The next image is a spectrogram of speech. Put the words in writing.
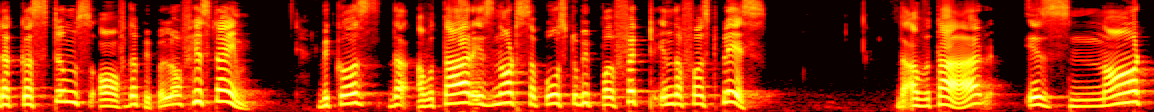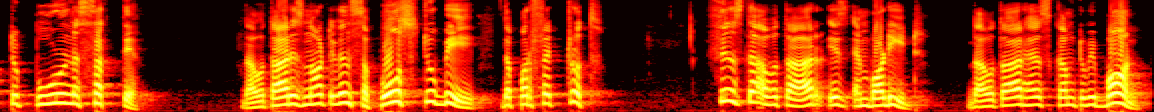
the customs of the people of his time because the avatar is not supposed to be perfect in the first place. The avatar is not Purna Satya. The avatar is not even supposed to be the perfect truth. Since the avatar is embodied, the avatar has come to be born.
